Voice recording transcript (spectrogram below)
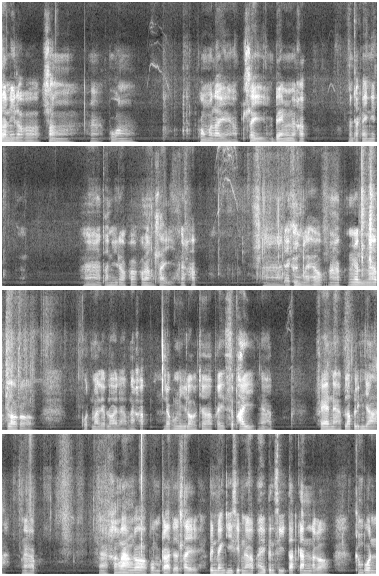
ตอนนี้เราก็สั่งพวงพวงมาลัยนะครับ ใส่แบงค์นะครับ มาจากในเน็ตตอนนี้เราก็กำลังใส่นะครับได้ครึ่งแล้วนะครับ เงินนะครับเราก็กดมาเรียบร้อยแล้วนะครับ เดี๋ยวพรุ่งนี้เราจะไปเซอร์ไพรส์นะครับ แฟนนะครับรับปริญญานะครับข้างล่างก็ผมก็จจะใส่เป็นแบงค์ยี่สิบนะครับ ให้เป็นสีตัดกันแล้วก็ ข้างบน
